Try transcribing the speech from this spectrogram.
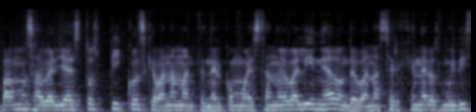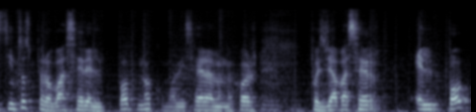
vamos a ver ya estos picos que van a mantener como esta nueva línea donde van a ser géneros muy distintos, pero va a ser el pop, ¿no? Como dice él, a lo mejor pues ya va a ser el pop,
